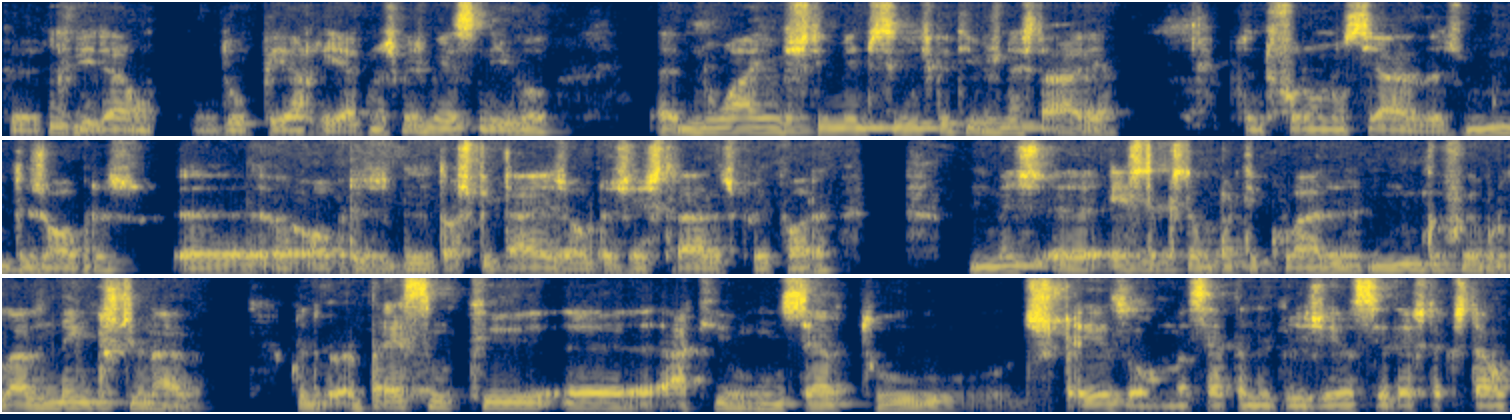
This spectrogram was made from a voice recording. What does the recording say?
que, que, uhum. virão do PRR, mas mesmo a esse nível uh, não há investimentos significativos nesta área. Portanto, foram anunciadas muitas obras, uh, obras de, de, hospitais, obras em estradas, por aí fora, mas esta questão particular nunca foi abordada nem questionada. Parece-me que uh, há aqui um certo desprezo ou uma certa negligência desta questão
